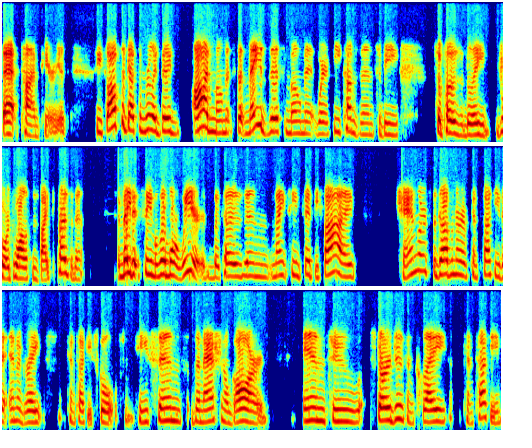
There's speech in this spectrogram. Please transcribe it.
that time period. He's also got some really big odd moments that made this moment where he comes in to be supposedly George Wallace's vice president. It made it seem a little more weird because in 1955, Chandler's the governor of Kentucky that integrates Kentucky schools. He sends the National Guard into Sturgis and Clay, Kentucky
